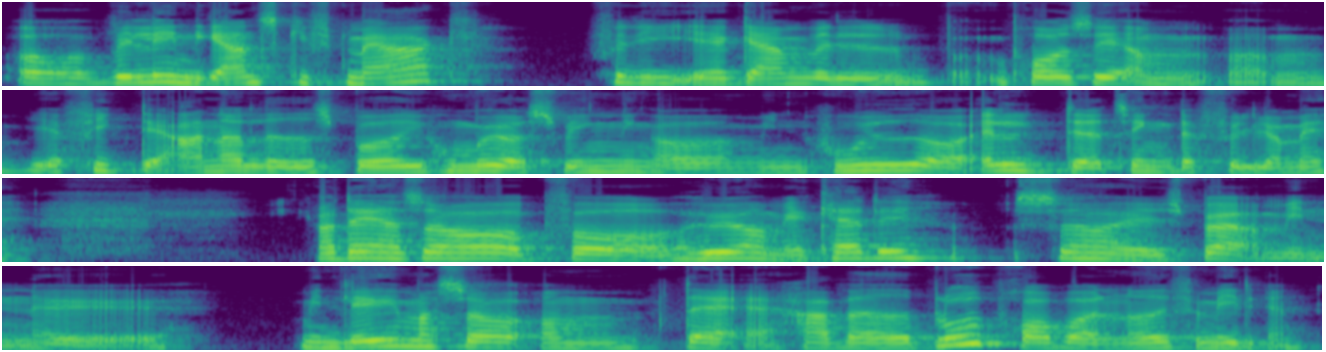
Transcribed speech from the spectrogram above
Og ville egentlig gerne skifte mærke, fordi jeg gerne ville prøve at se, om, om jeg fik det anderledes, både i humørsvingning og min hud og alle de der ting, der følger med. Og da jeg så op for at høre, om jeg kan det, så øh, spørger min øh, min læge mig så, om der har været blodpropper eller noget i familien.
